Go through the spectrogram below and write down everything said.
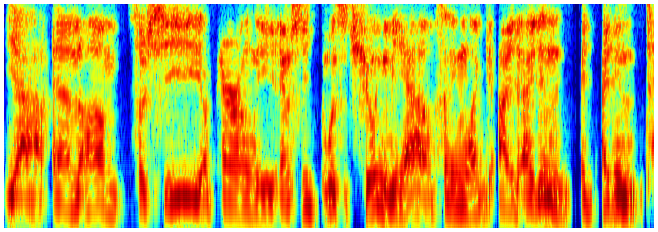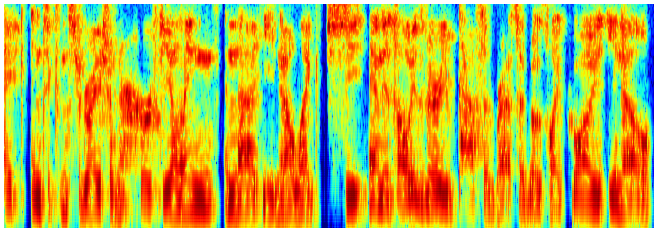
Yeah, and um, so she apparently, and she was chewing me out, saying like I, I didn't, I, I, didn't take into consideration her feelings, and that you know, like she, and it's always very passive aggressive. It was like, well, you know,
